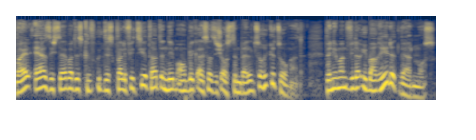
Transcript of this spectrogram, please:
Weil er sich selber disqualifiziert hat in dem Augenblick, als er sich aus dem Battle zurückgezogen hat. Wenn jemand wieder überredet werden muss,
